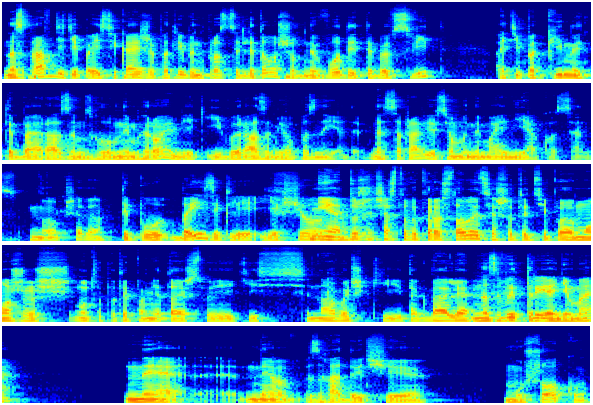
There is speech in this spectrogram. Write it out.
Насправді, типа, ісікай же потрібен просто для того, щоб не вводити тебе в світ, а типа кинуть тебе разом з головним героєм, як- і ви разом його познаєте. Насправді в цьому немає ніякого сенсу. Ну, взагалі, так. Типу, бейзиклі, якщо. Ні, дуже часто використовується, що ти, типу, можеш, ну, типу, ти пам'ятаєш свої якісь навички і так далі. Назви три аніме, не, не згадуючи мушоку,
